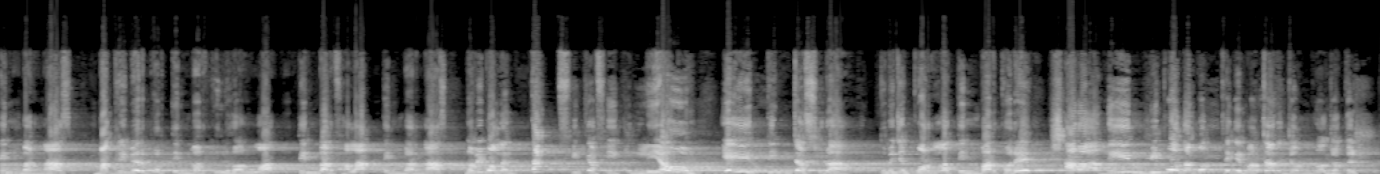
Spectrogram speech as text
তিনবার নাস মাগরিবের পর তিনবার কুলহু আল্লাহ, তিনবার ফালাক তিনবার নাস নবী বলেন এই তিনটা সূরা তুমি যে পড়লা তিনবার করে সারা দিন বিপদ আপদ থেকে বাঁচার জন্য যথেষ্ট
